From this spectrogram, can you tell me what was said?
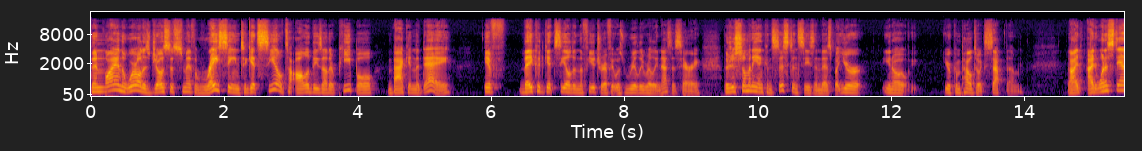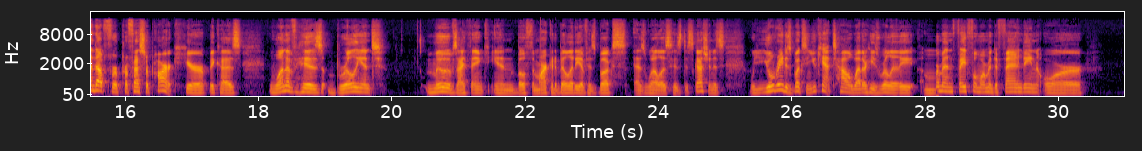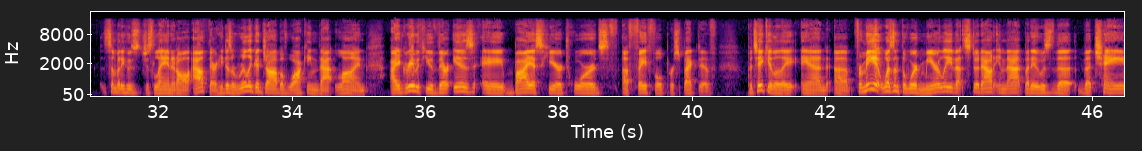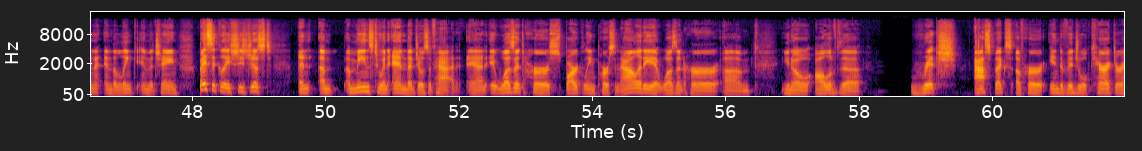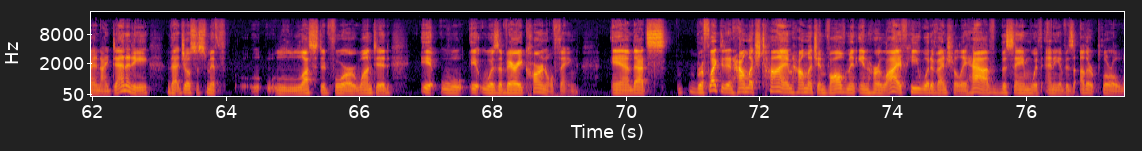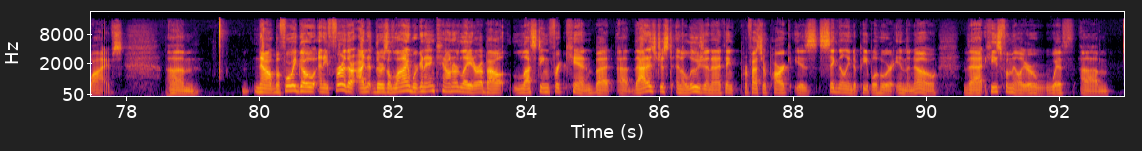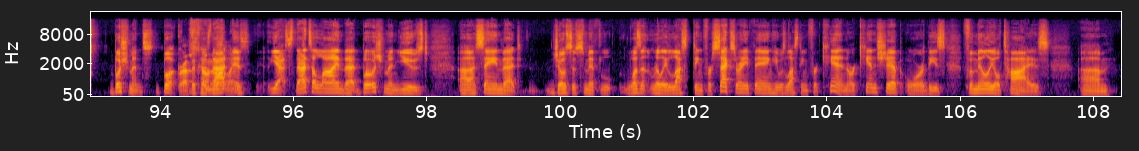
then why in the world is joseph smith racing to get sealed to all of these other people back in the day if they could get sealed in the future if it was really really necessary? There's just so many inconsistencies in this but you're you know you're compelled to accept them I, I want to stand up for Professor Park here because one of his brilliant moves, I think, in both the marketability of his books as well as his discussion is you'll read his books and you can't tell whether he's really a Mormon, faithful Mormon defending, or somebody who's just laying it all out there. He does a really good job of walking that line. I agree with you. There is a bias here towards a faithful perspective particularly and uh, for me it wasn't the word merely that stood out in that but it was the the chain and the link in the chain. Basically she's just an a, a means to an end that joseph had and it wasn't her sparkling personality. It wasn't her um, you know all of the rich aspects of her individual character and identity that joseph smith lusted for or wanted. It it was a very carnal thing and that's reflected in how much time, how much involvement in her life he would eventually have, the same with any of his other plural wives. Um, now, before we go any further, I, know there's a line we're going to encounter later about lusting for kin, but uh, that is just an illusion. And I think Professor Park is signaling to people who are in the know that he's familiar with um, Bushman's book Rough because that is yes, that's a line that Bushman used uh, saying that Joseph Smith wasn't really lusting for sex or anything. He was lusting for kin or kinship or these familial ties. Um,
